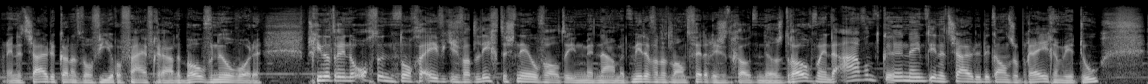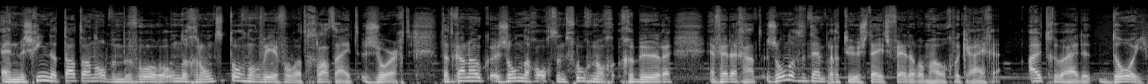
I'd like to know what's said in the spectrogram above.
Maar in het zuiden kan het wel 4 of 5 graden boven nul worden. Misschien dat er in de ochtend nog eventjes wat lichte sneeuw valt... in met name het midden van het land. Verder is het grotendeels droog. Maar in de avond neemt in het zuiden de kans op regen weer toe. En misschien dat dat dan op een bevroren ondergrond... toch nog weer voor wat gladheid zorgt. Dat kan ook zondagochtend vroeg nog gebeuren. En verder gaat zondag de temperatuur steeds verder omhoog. We krijgen uitgebreide dooi.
